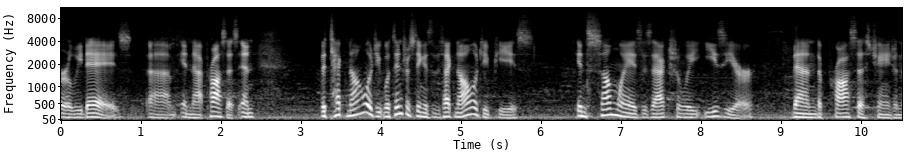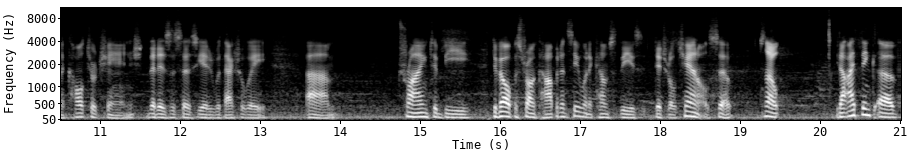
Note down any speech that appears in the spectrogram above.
early days um, in that process. And the technology, what's interesting is the technology piece, in some ways is actually easier than the process change and the culture change that is associated with actually um, trying to be, develop a strong competency when it comes to these digital channels. So, so you know, I think of,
